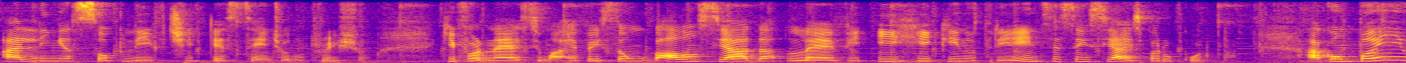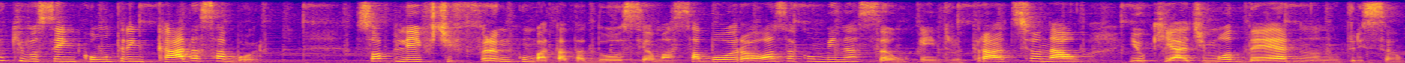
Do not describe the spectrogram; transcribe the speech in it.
a linha Soplift Essential Nutrition, que fornece uma refeição balanceada, leve e rica em nutrientes essenciais para o corpo. Acompanhe o que você encontra em cada sabor. Soplift frango com batata doce é uma saborosa combinação entre o tradicional e o que há de moderno na nutrição,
